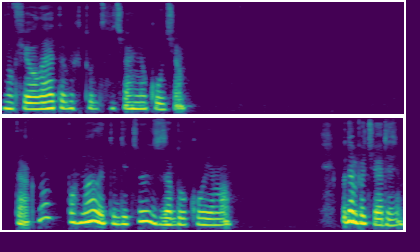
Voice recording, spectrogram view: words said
Ну, фіолетових тут, звичайно, куча. Так, ну, погнали, тоді цю заблокуємо. Будемо по черзі.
